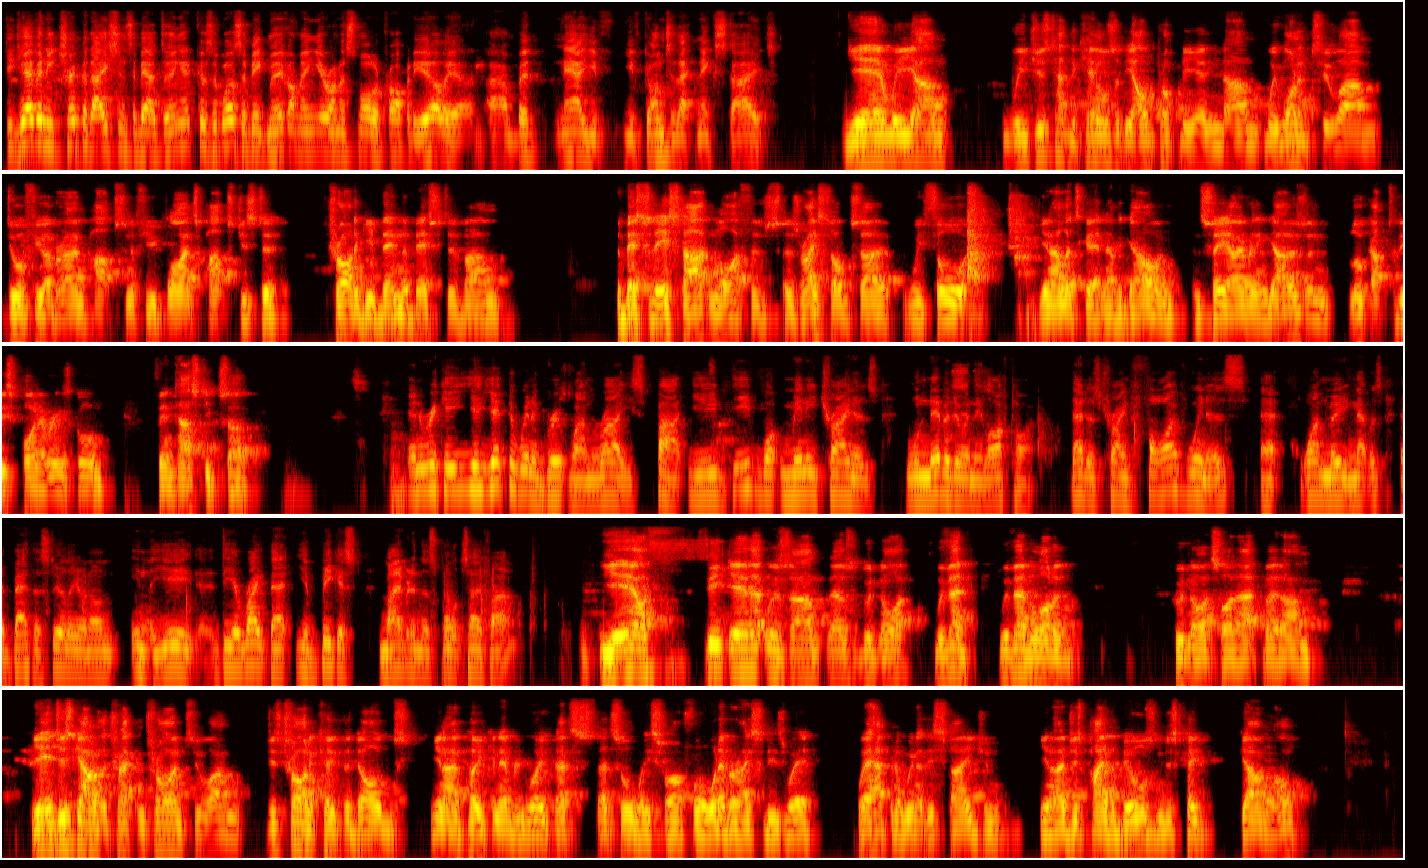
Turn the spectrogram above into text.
Did you have any trepidations about doing it? Because it was a big move. I mean, you're on a smaller property earlier, uh, but now you've you've gone to that next stage. Yeah, we um, we just had the kennels at the old property, and um, we wanted to um, do a few of our own pups and a few clients' pups just to try to give them the best of um, the best of their start in life as, as race dogs. So we thought, you know, let's get and have a go and, and see how everything goes. And look, up to this point, everything's gone fantastic. So. And Ricky, you're yet to win a Group One race, but you did what many trainers will never do in their lifetime. That is train five winners at one meeting. That was at Bathurst earlier on in the year. Do you rate that your biggest moment in the sport so far? Yeah, I think yeah, that was um, that was a good night. We've had we've had a lot of good nights like that, but um, yeah, just going to the track and trying to um, just trying to keep the dogs, you know, peaking every week. That's that's all we strive for. Whatever race it is, we're we're happy to win at this stage, and you know, just pay the bills and just keep going along.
